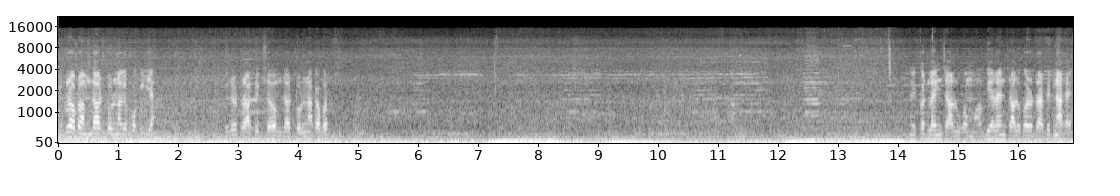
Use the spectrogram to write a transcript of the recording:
મિત્રો આપણે અમદાવાદ ટોલ નાકે પહોંચી ગયા. એટલે ટ્રાફિક છે અમદાવાદ ટોલ નાકા પર. એક જ લાઈન ચાલુ હમ બે લાઈન ચાલુ કરો ટ્રાફિક ના થાય.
